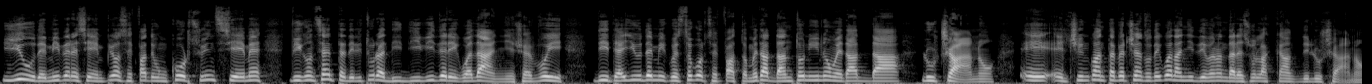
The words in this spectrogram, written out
Udemy, per esempio, se fate un corso insieme, vi consente addirittura di dividere i guadagni. Cioè, voi dite a questo corso è fatto metà da Antonino, metà da Luciano, e, e il 50% dei guadagni devono andare sull'account di Luciano.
